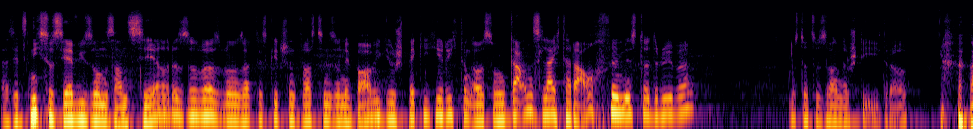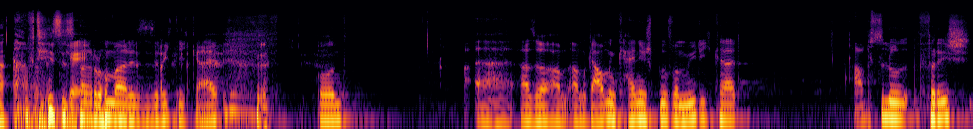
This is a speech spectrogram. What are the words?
Also jetzt nicht so sehr wie so ein Sancerre oder sowas, wo man sagt, es geht schon fast in so eine Barbecue-speckige Richtung, aber so ein ganz leichter Rauchfilm ist da drüber. Ich muss dazu sagen, da stehe ich drauf. Auf dieses okay. Aroma, das ist richtig geil. Und äh, also am, am Gaumen keine Spur von Müdigkeit. Absolut frisch,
